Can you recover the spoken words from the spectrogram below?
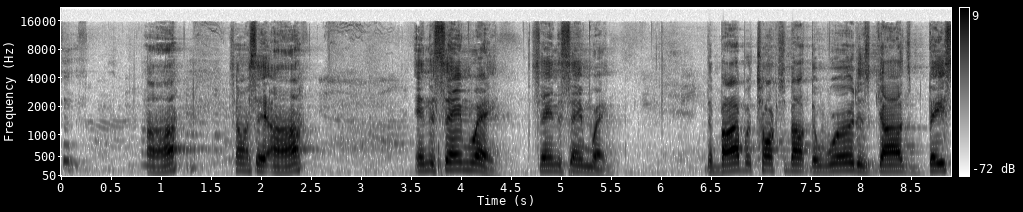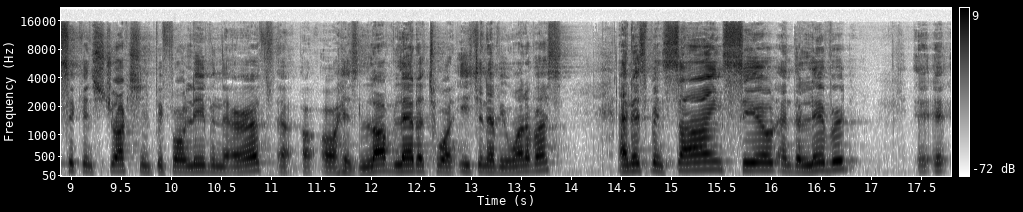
uh huh. Someone say, uh huh. In the same way. Say in the same way. The Bible talks about the word is God's basic instructions before leaving the earth, uh, or, or his love letter toward each and every one of us. And it's been signed, sealed, and delivered. If,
